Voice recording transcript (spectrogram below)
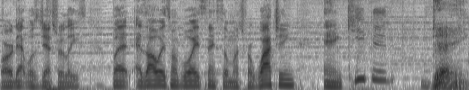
or that was just released. But as always, my boys, thanks so much for watching, and keep it dang.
